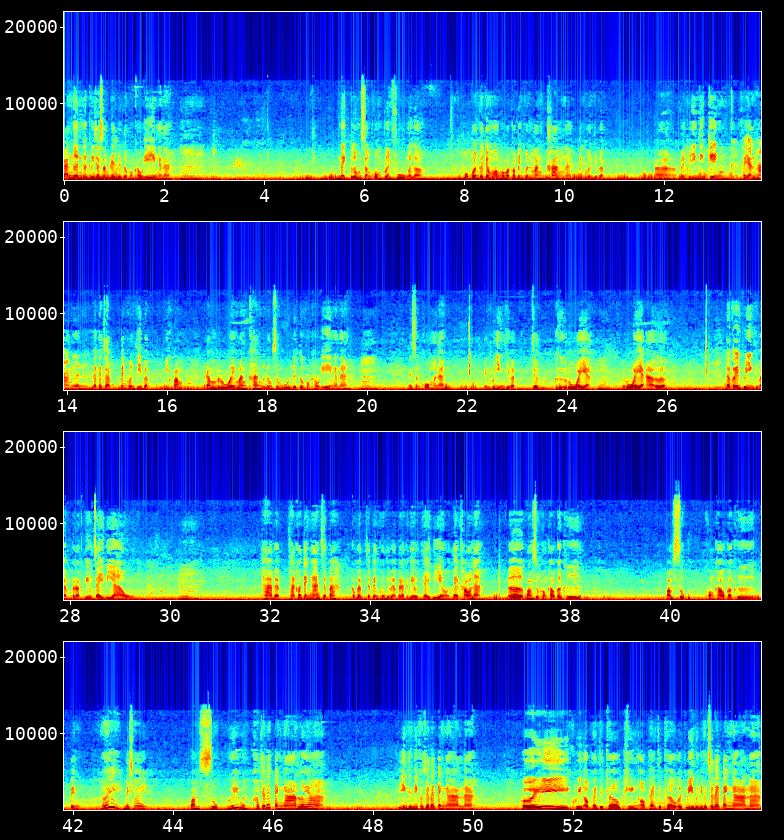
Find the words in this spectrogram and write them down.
การเงินก็คือจะสำเร็จด้วยตัวของเขาเองอะนะในกลุ่มสังคมเพื่อนฝูงกันเหรอ ผู้คนก็จะมองเขาว่าเขาเป็นคนมั่งคั่งนะเป็นคนที่แบบอ่าเป็นผู้หญิงที่เก่งขยันหาเงิน แล้วก็จะเป็นคนที่แบบมีความร่ำรวยมั่งคั่งอุดมสมบูรณ์ด้วยตัวของเขาเองอะนะอืม ในสังคมอะนะเป็นผู้หญิงที่แบบจะคือรวยอะอืมรวยอะอะเออ แล้วก็เป็นผู้หญิงที่แบบรักเดียวใจเดียวอืมถ้าแบบถ้าเขาแต่งงานใช่ปะก็แบบจะเป็นคนที่แบบรักเดียวใจเดียว แต่เขาน่ะ เออ ความสุขของเขาก็คือ ความสุขของเขาก็คือเป็นเฮ้ย ไม่ใช่ ความสุขเฮ้ยเหมือนเขาจะได้แต่งงานเลยอะผู้หญิงคนนี้เขาจะได้แต่งงานนะเฮ้ย Queen of Pentacle King of Pentacle เอ้ยผู้หญิงคนนี้เขาจะได้แต่งงานน่ะ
